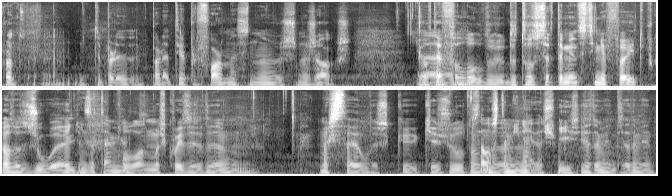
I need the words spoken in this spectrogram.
pronto, de- para, ter performance nos, nos jogos. Ele até falou de, de todos os tratamentos que tinha feito por causa do joelho. Exatamente. Falou algumas coisas de umas células que, que ajudam. Células na- estaminais, acho. Isso, exatamente, exatamente.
